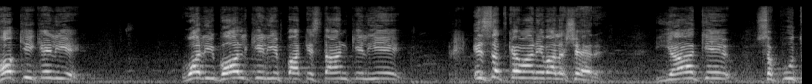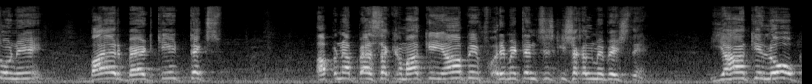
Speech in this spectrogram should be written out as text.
हॉकी के लिए, वॉलीबॉल के लिए, पाकिस्तान के लिए इज़्ज़त कमाने वाला शहर है। यहाँ के सपूतों ने बाहर बैठ के टैक्स अपना पैसा कमा के यहाँ पे रेमिटेंसेस की शक्ल में बेचते हैं। यहाँ के लोग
